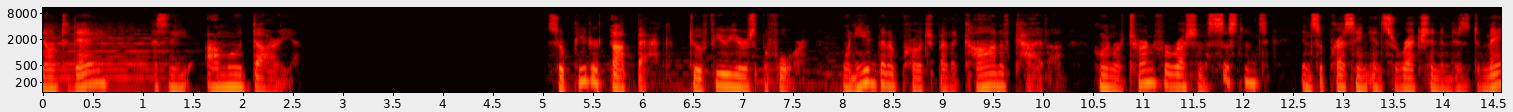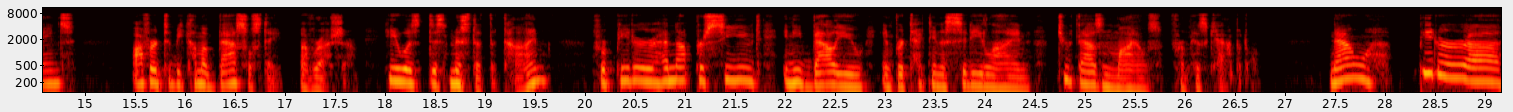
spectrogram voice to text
known today as the Amu Darya. So Peter thought back to a few years before, when he had been approached by the Khan of Khiva, who in return for Russian assistance in suppressing insurrection in his domains, offered to become a vassal state of Russia. He was dismissed at the time, for Peter had not perceived any value in protecting a city lying 2,000 miles from his capital. Now, Peter uh,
